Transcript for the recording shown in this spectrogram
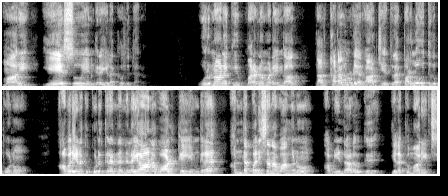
மாறி இயேசு என்கிற இலக்கு வந்துட்டார். ஒரு நாளைக்கு மரணம் அடைந்தால் நான் கடவுளுடைய ராஜ்யத்தில் பரலோகத்துக்கு போகணும். அவர் எனக்கு கொடுக்குற அந்த நிலையான வாழ்க்கை என்கிற அந்த பரிசை நான் வாங்கணும் அப்படின்ற அளவுக்கு இலக்கு மாறிடுச்சு.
